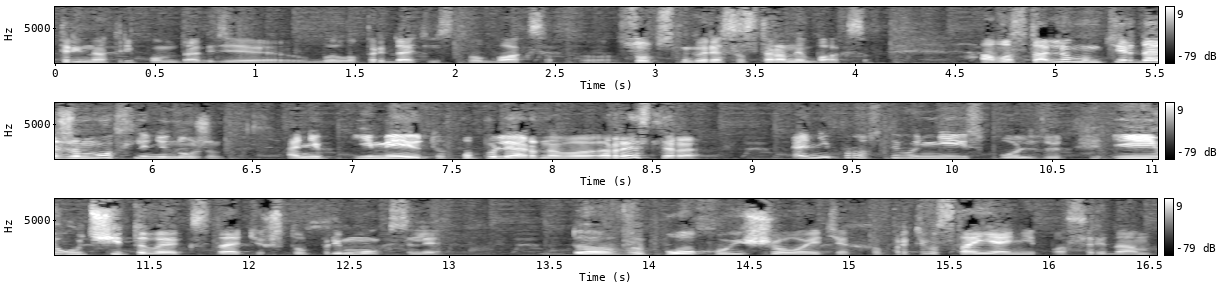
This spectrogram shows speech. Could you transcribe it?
3 на 3, помню, да, где было предательство баксов, собственно говоря, со стороны баксов. А в остальном им теперь даже Моксли не нужен. Они имеют популярного рестлера, они просто его не используют. И учитывая, кстати, что при Моксле в эпоху еще этих противостояний по средам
